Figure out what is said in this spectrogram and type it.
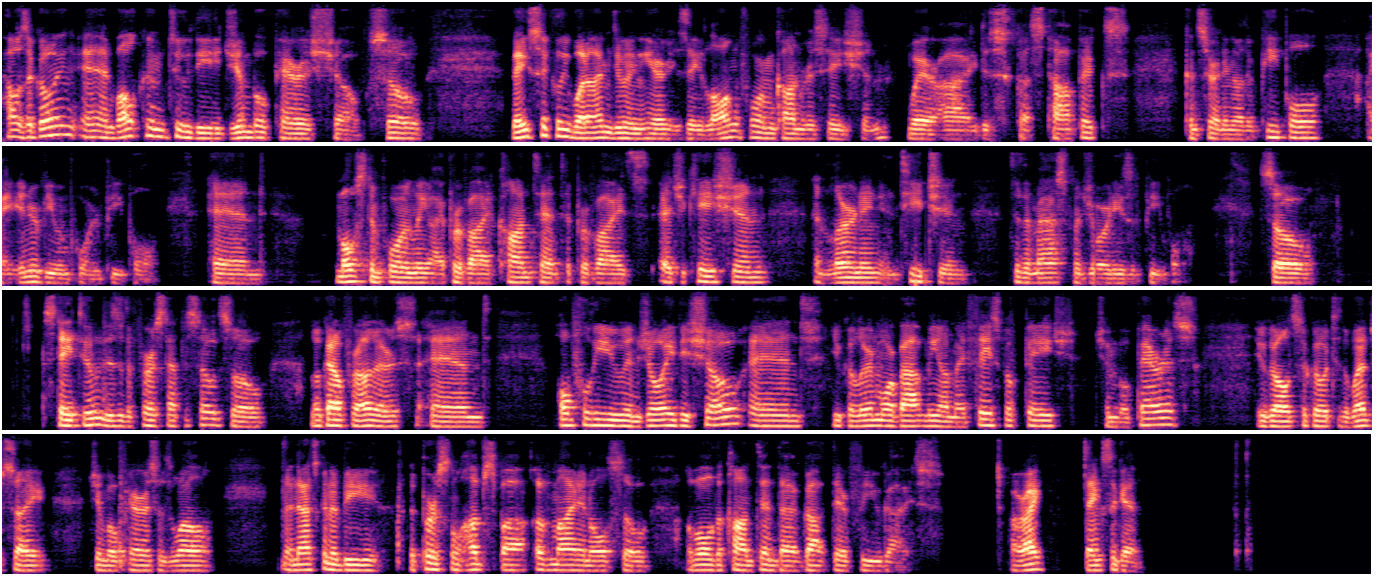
How's it going? And welcome to the Jimbo Paris Show. So, basically, what I'm doing here is a long form conversation where I discuss topics concerning other people, I interview important people, and most importantly, I provide content that provides education and learning and teaching to the mass majorities of people. So, stay tuned. This is the first episode, so look out for others. And hopefully, you enjoy the show. And you can learn more about me on my Facebook page, Jimbo Paris. You can also go to the website, Jimbo Paris, as well. And that's going to be the personal hub spot of mine and also of all the content that I've got there for you guys. All right. Thanks again.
